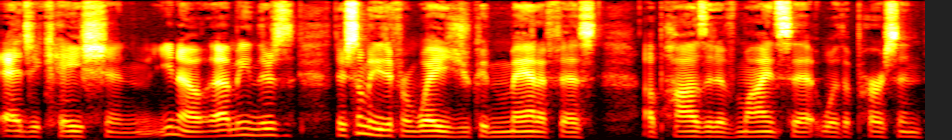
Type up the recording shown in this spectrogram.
education. You know, I mean, there's there's so many different ways you could manifest a positive mindset with a person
